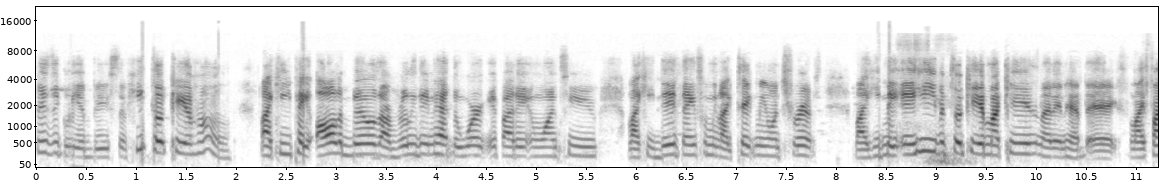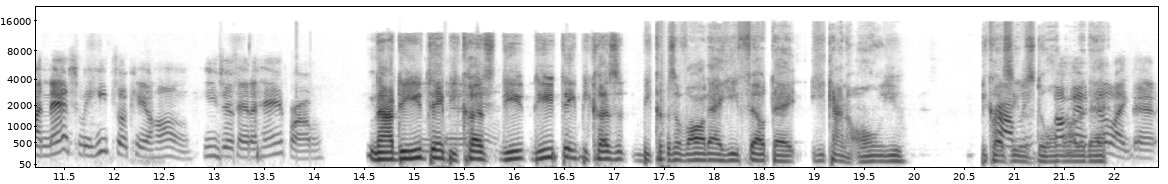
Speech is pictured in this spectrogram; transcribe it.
physically abusive, he took care of home. Like he paid all the bills. I really didn't have to work if I didn't want to. Like he did things for me, like take me on trips. Like he made, and he even took care of my kids, and I didn't have to ask. Like financially, he took care of home. He just had a hand problem. now do you He think just had a because do you do you think because because of all that he felt that he kind of owned you because he was doing Some all of that feel like that.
